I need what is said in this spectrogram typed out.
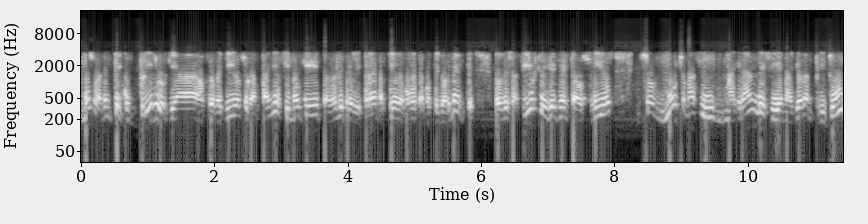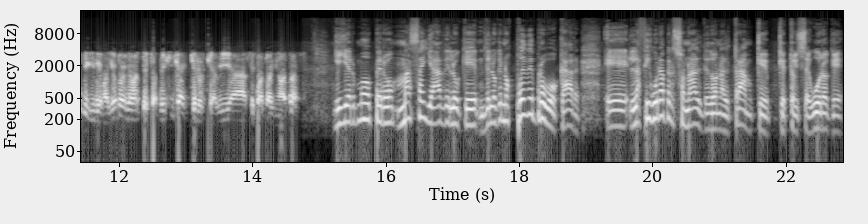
no solamente cumplir lo que ha prometido su campaña, sino que también de proyectar el Partido Demócrata posteriormente. Los desafíos que viven en Estados Unidos son mucho más, más grandes y de mayor amplitud y de mayor relevancia estratégica que los que había hace cuatro años atrás. Guillermo, pero más allá de lo que, de lo que nos puede provocar eh, la figura personal de Donald Trump, que, estoy seguro que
